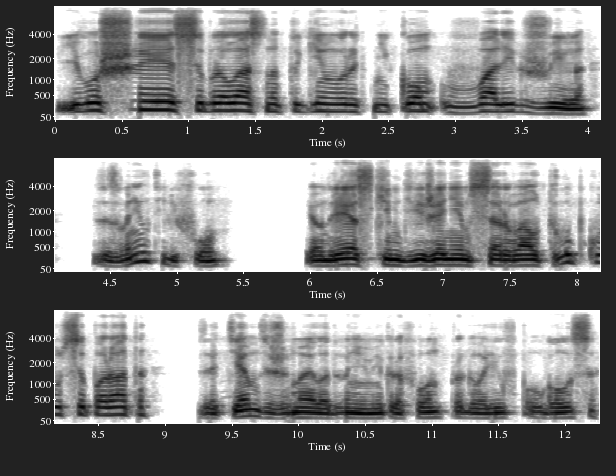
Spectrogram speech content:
Его шея собралась над тугим воротником в валик жира — Зазвонил телефон, и он резким движением сорвал трубку с аппарата, затем, зажимая ладонью микрофон, проговорил в полголоса.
